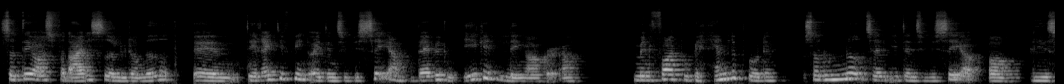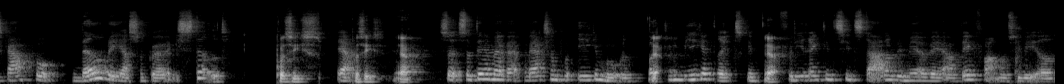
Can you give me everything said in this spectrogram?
Så det er også for dig, der sidder og lytter med. Øhm, det er rigtig fint at identificere, hvad vil du ikke længere gøre. Men for at du kan handle på det, så er du nødt til at identificere og blive skarp på, hvad vil jeg så gøre i stedet? Præcis. Ja. Præcis. Ja. Så, så det her med at være opmærksom på ikke-mål, og Ja. de er mega drilske, Ja. fordi rigtig tit starter vi med at være væk fra motiveret,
